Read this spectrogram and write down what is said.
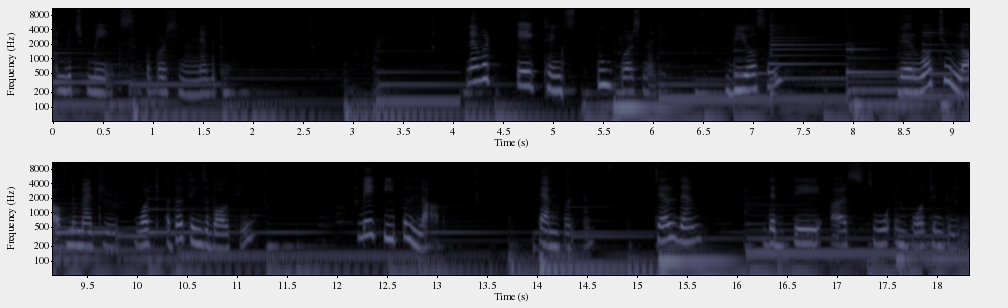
and which makes the person negative. Never take things too personally. Be yourself. Wear what you love no matter what other things about you. Make people laugh. Pamper them. Tell them that they are so important to you.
